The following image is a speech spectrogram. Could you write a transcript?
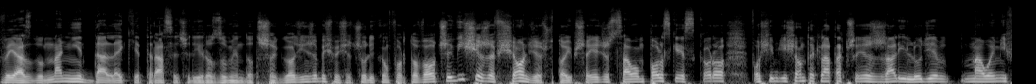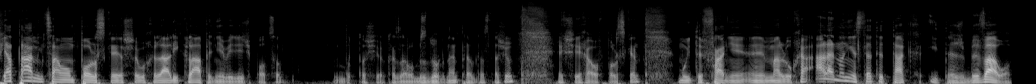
wyjazdu na niedalekie trasy, czyli rozumiem do 3 godzin, żebyśmy się czuli komfortowo. Oczywiście, że wsiądziesz w to i przejedziesz całą Polskę, skoro w 80 latach przejeżdżali ludzie małymi Fiatami całą Polskę, jeszcze uchylali klapy, nie wiedzieć po co bo to się okazało bzdurne, prawda Stasiu, jak się jechało w Polskę. Mój ty fanie y, malucha, ale no niestety tak i też bywało.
